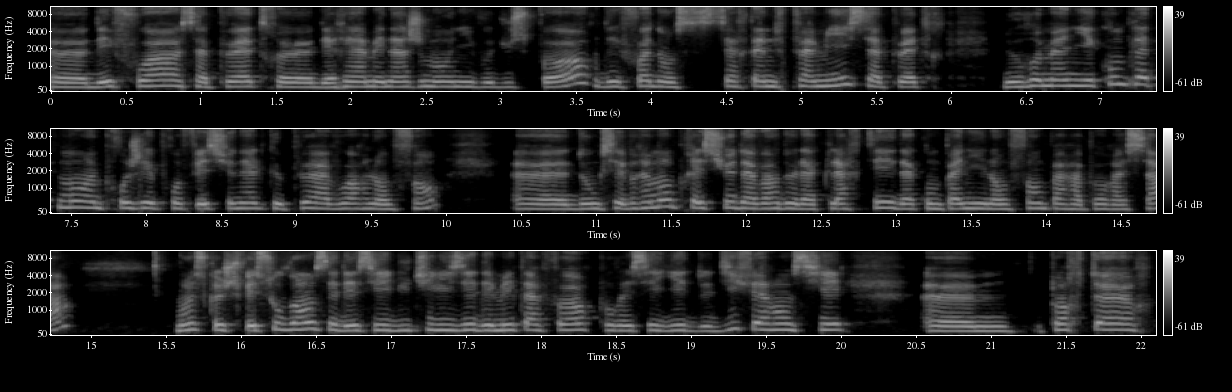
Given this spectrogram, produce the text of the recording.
Euh, des fois, ça peut être des réaménagements au niveau du sport. Des fois, dans certaines familles, ça peut être de remanier complètement un projet professionnel que peut avoir l'enfant. Euh, donc, c'est vraiment précieux d'avoir de la clarté et d'accompagner l'enfant par rapport à ça. Moi, ce que je fais souvent, c'est d'essayer d'utiliser des métaphores pour essayer de différencier euh, porteur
